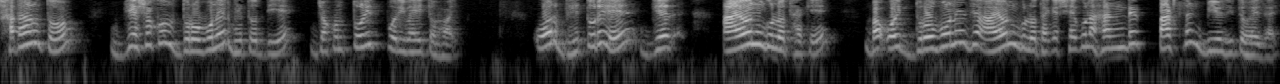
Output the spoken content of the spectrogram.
সাধারণত যে সকল দ্রবণের ভেতর দিয়ে যখন তড়িৎ পরিবাহিত হয়, ওর ভেতরে যে আয়নগুলো থাকে বা ওই দ্রবণে যে আয়নগুলো থাকে, সেগুলো হান্ড্রেড পার্সেন্ট বিয়োজিত হয়ে যায়।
